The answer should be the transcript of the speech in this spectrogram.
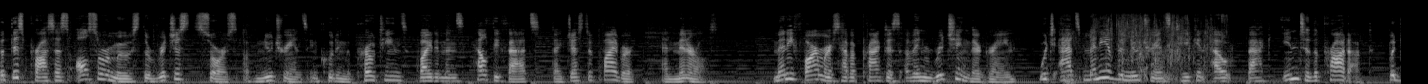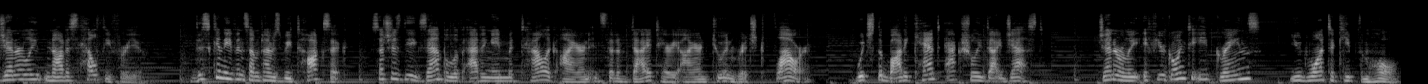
but this process also removes the richest source of nutrients, including the proteins, vitamins, healthy fats, digestive fiber, and minerals. Many farmers have a practice of enriching their grain, which adds many of the nutrients taken out back into the product, but generally not as healthy for you. This can even sometimes be toxic, such as the example of adding a metallic iron instead of dietary iron to enriched flour, which the body can't actually digest. Generally, if you're going to eat grains, you'd want to keep them whole.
